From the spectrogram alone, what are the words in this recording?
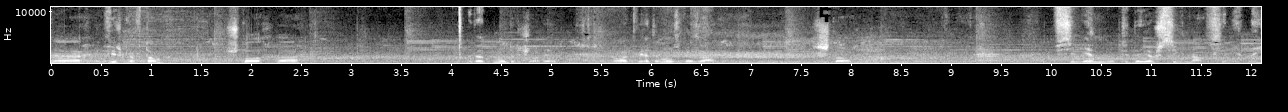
э, фишка в том, что э, этот мудрый человек в ответ ему сказал, что Вселенную ты даешь сигнал Вселенной,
